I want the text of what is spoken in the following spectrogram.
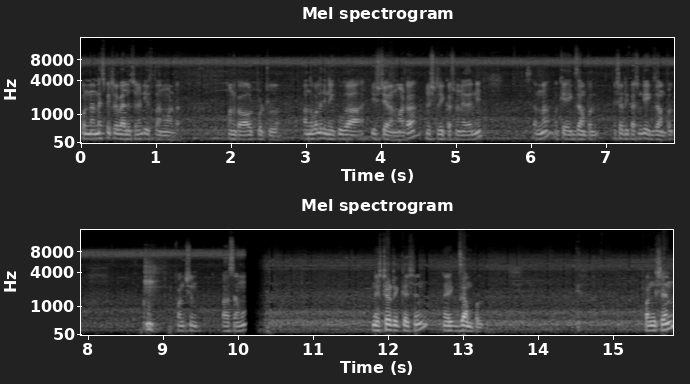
కొన్ని అన్ఎక్స్పెక్టెడ్ వాల్యూస్ అనేది ఇస్తాను అనమాట మనకు అవుట్పుట్లో అందువల్ల దీన్ని ఎక్కువగా యూస్ చేయాలన్నమాట నెస్టెడ్ రికర్షన్ అనేదాన్ని. సరేనా? ఓకే ఎగ్జాంపుల్ నెస్ట్ రికర్షన్కి ఎగ్జాంపుల్ ఫంక్షన్ రాసాము. Nested recursion example function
